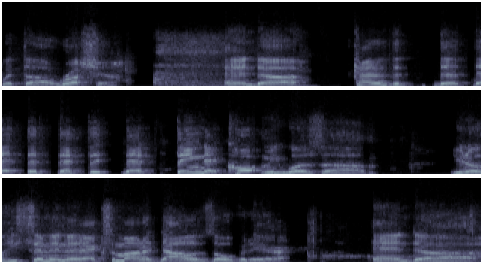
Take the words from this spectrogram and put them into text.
with uh, Russia, and uh, kind of the, the that that that th- that thing that caught me was, um, you know, he's sending an X amount of dollars over there, and uh,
